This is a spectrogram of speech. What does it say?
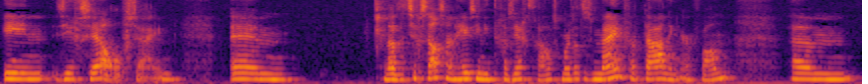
in zichzelf zijn. En nou, het zichzelf zijn heeft hij niet gezegd trouwens, maar dat is mijn vertaling ervan. Um,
